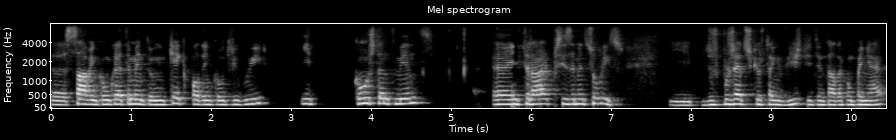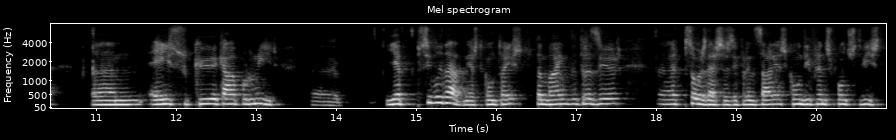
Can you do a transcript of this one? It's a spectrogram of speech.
uh, sabem concretamente em que é que podem contribuir e constantemente a iterar precisamente sobre isso. E dos projetos que eu tenho visto e tentado acompanhar, um, é isso que acaba por unir. Uh, e a possibilidade, neste contexto, também de trazer as uh, pessoas destas diferentes áreas com diferentes pontos de vista.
